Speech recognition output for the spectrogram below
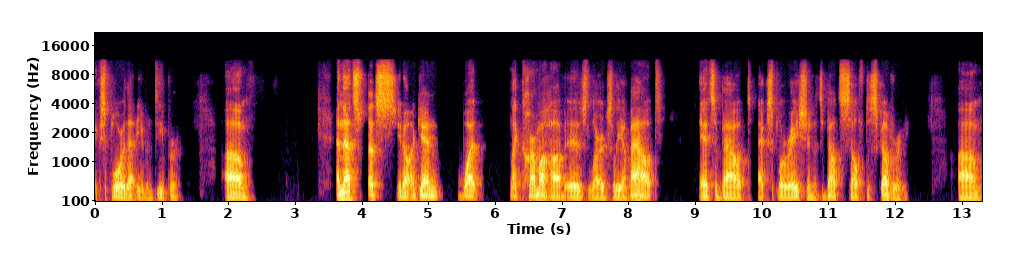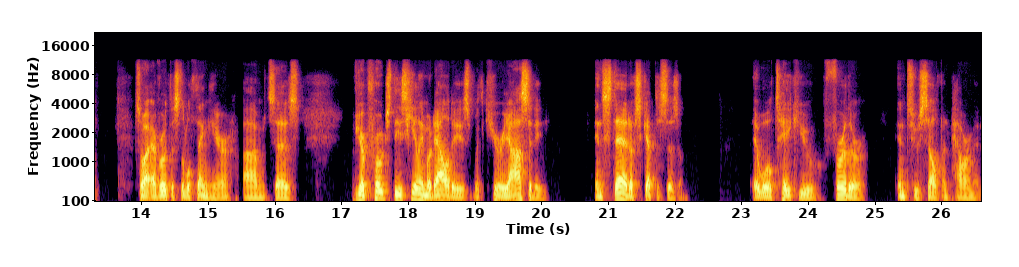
explore that even deeper um and that's that's you know again what like karma hub is largely about it's about exploration it's about self-discovery um so i I wrote this little thing here um it says if you approach these healing modalities with curiosity instead of skepticism. It will take you further into self-empowerment.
